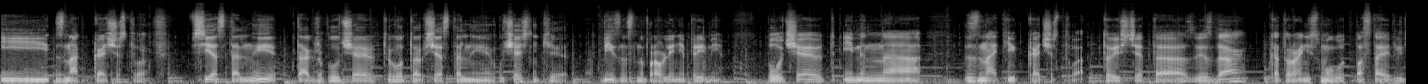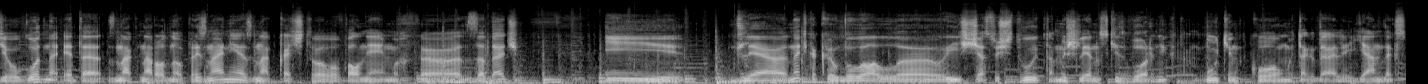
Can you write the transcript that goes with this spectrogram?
и знак качества. Все остальные также получают, вот все остальные участники бизнес-направления премии получают именно знаки качества. То есть это звезда, которую они смогут поставить где угодно. Это знак народного признания, знак качества выполняемых э, задач. И для, знаете, как бывал э, и сейчас существует там Мишленовский сборник, там, Booking.com и так далее, Яндекс.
